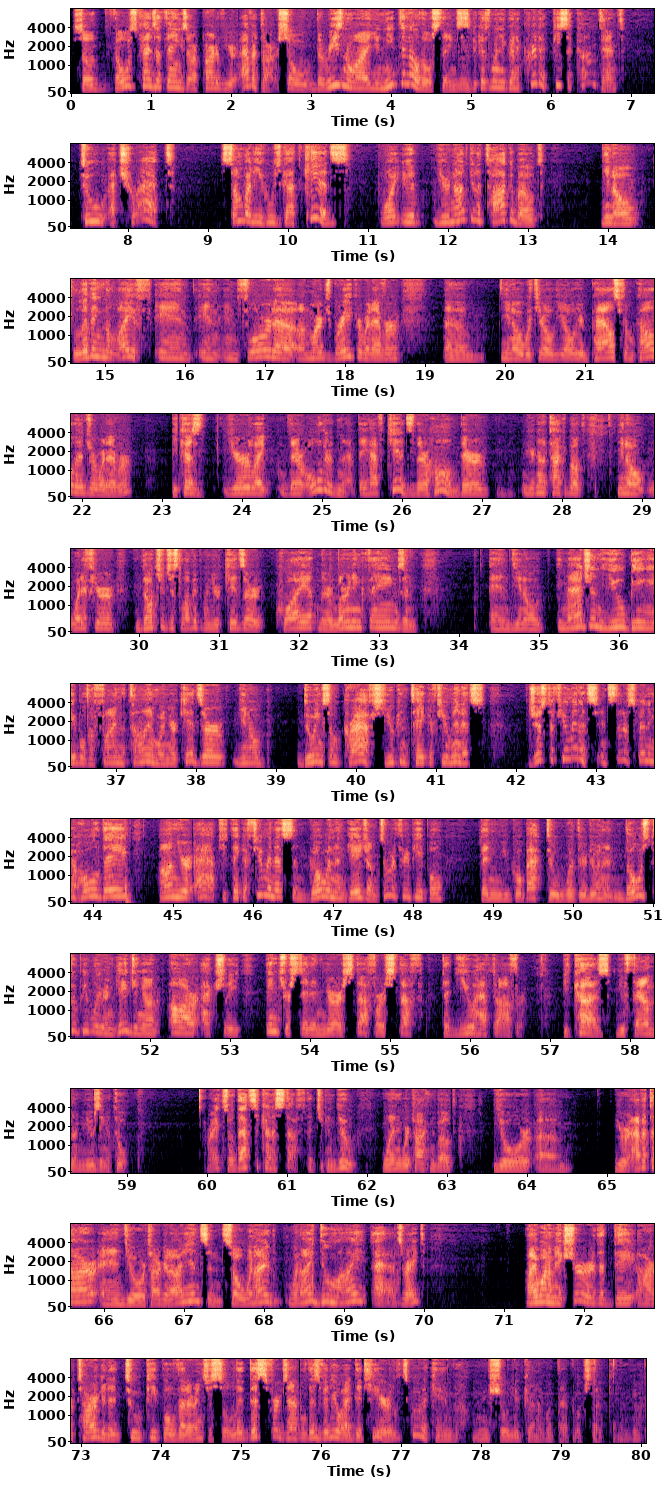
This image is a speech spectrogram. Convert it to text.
So those kinds of things are part of your avatar. So the reason why you need to know those things is because when you're going to create a piece of content to attract somebody who's got kids well you, you're not going to talk about you know living the life in in in Florida on March break or whatever um you know with your all your pals from college or whatever because you're like they're older than that. They have kids. They're home. They're you're going to talk about you know what if you're don't you just love it when your kids are quiet and they're learning things? And and you know imagine you being able to find the time when your kids are you know doing some crafts. You can take a few minutes just a few minutes. Instead of spending a whole day on your app you take a few minutes and go and engage on two or three people then you go back to what they're doing. And those two people you're engaging on are actually interested in your stuff or stuff that you have to offer because you found them using a tool right? So that's the kind of stuff that you can do when we're talking about your um your avatar and your target audience. And so when I when I do my ads right I want to make sure that they are targeted to people that are interested. So this for example this video I did here let's go to Canva. Let me show you kind of what that looks like Canva.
